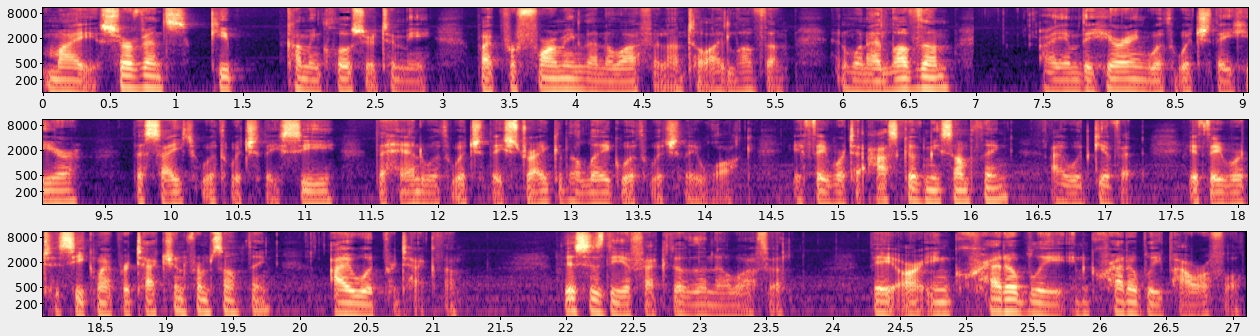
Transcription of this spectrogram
My servants keep coming closer to me by performing the nawafil until I love them. And when I love them, I am the hearing with which they hear, the sight with which they see, the hand with which they strike, and the leg with which they walk. If they were to ask of me something, I would give it. If they were to seek my protection from something, I would protect them. This is the effect of the nawafil. They are incredibly, incredibly powerful,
